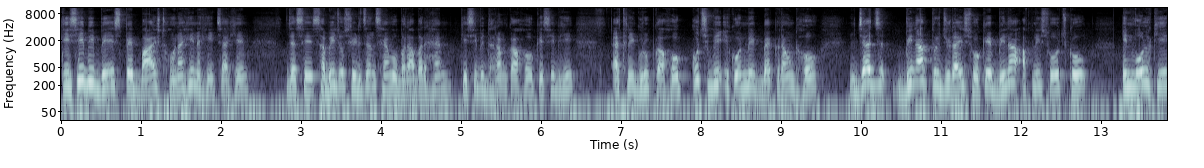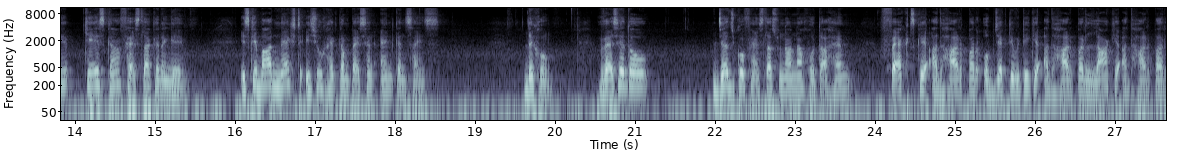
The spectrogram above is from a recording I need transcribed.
किसी भी बेस पे बाइस्ट होना ही नहीं चाहिए। जैसे सभी जो सिटीजन्स हैं वो बराबर हैं, किसी भी धर्म का हो, किसी भी एथनिक ग्रुप का हो, कुछ भी इकोनॉमिक बैकग्राउंड हो जज बिना प्रिजुडाइज होके, बिना अपनी सोच को इन्वॉल्व किए केस का फैसला करेंगे। इसके बाद नेक्स्ट इशू है कंपेशन एंड कंसाइंस देखो, वैसे तो जज को फैसला सुनाना होता है फैक्ट्स के आधार पर ऑब्जेक्टिविटी के आधार पर ला के आधार पर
